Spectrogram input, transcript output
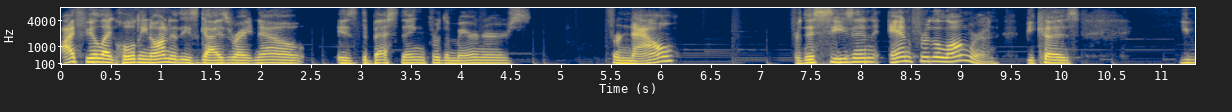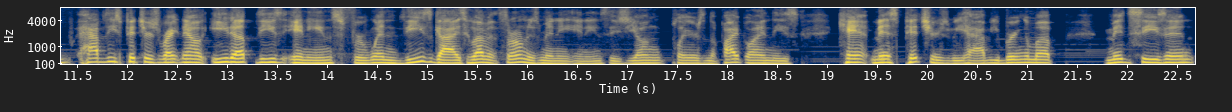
I feel like holding on to these guys right now is the best thing for the Mariners for now, for this season, and for the long run because you have these pitchers right now eat up these innings for when these guys who haven't thrown as many innings, these young players in the pipeline, these can't miss pitchers we have, you bring them up mid-season,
